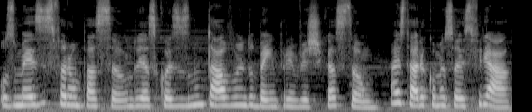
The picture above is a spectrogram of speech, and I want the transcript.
Os meses foram passando e as coisas não estavam indo bem para a investigação. A história começou a esfriar.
